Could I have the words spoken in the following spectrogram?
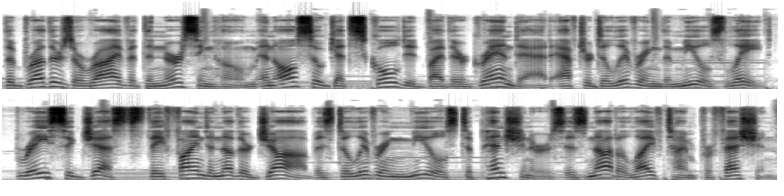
the brothers arrive at the nursing home and also get scolded by their granddad after delivering the meals late. Ray suggests they find another job as delivering meals to pensioners is not a lifetime profession.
